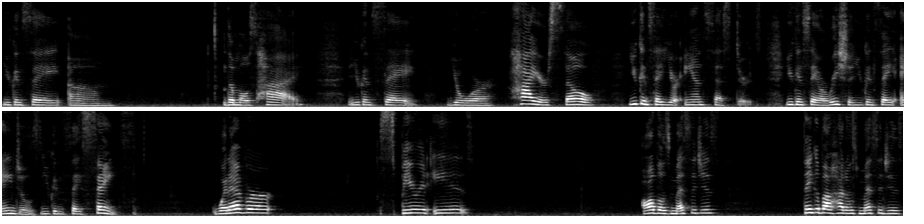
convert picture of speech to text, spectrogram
You can say um, the Most High. You can say your higher self. You can say your ancestors. You can say Orisha. You can say angels. You can say saints. Whatever spirit is, all those messages, think about how those messages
